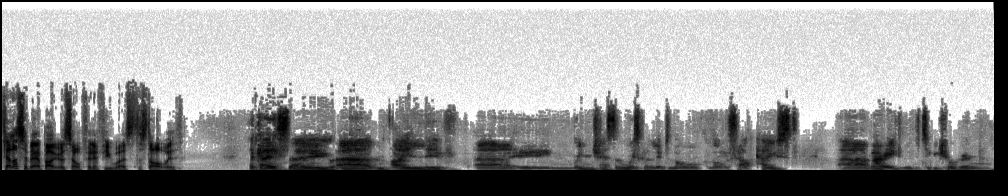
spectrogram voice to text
Tell us a bit about yourself in a few words to start with. Okay, so um, I live uh, in Winchester, always kind of lived along along the south coast. Uh, married with two children,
